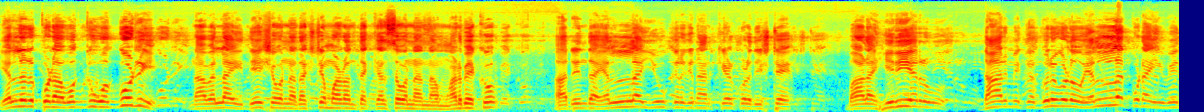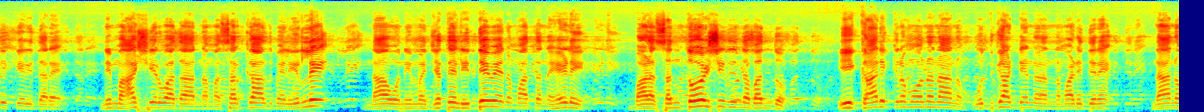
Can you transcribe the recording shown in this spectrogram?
ಎಲ್ಲರೂ ಕೂಡ ಒಗ್ಗು ಒಗ್ಗೂಡಿ ನಾವೆಲ್ಲ ಈ ದೇಶವನ್ನು ರಕ್ಷಣೆ ಮಾಡುವಂತ ಕೆಲಸವನ್ನ ನಾವು ಮಾಡಬೇಕು. ಆದ್ದರಿಂದ ಎಲ್ಲ ಯುವಕರಿಗೆ ನಾನು ಕೇಳ್ಕೊಳ್ಳೋದು ಇಷ್ಟೇ ಬಹಳ ಹಿರಿಯರು, ಧಾರ್ಮಿಕ ಗುರುಗಳು ಎಲ್ಲ ಕೂಡ ಈ ವೇದಿಕೆಯಲ್ಲಿದ್ದಾರೆ. ನಿಮ್ಮ ಆಶೀರ್ವಾದ ನಮ್ಮ ಸರ್ಕಾರದ ಮೇಲೆ ಇರಲಿ. ನಾವು ನಿಮ್ಮ ಜೊತೆಯಲ್ಲಿ ಇದ್ದೇವೆ ಅನ್ನೋ ಮಾತನ್ನು ಹೇಳಿ ಬಹಳ ಸಂತೋಷದಿಂದ ಬಂದು ಈ ಕಾರ್ಯಕ್ರಮವನ್ನು ನಾನು ಉದ್ಘಾಟನೆಯನ್ನು ನಾನು ಮಾಡಿದ್ದೇನೆ. ನಾನು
